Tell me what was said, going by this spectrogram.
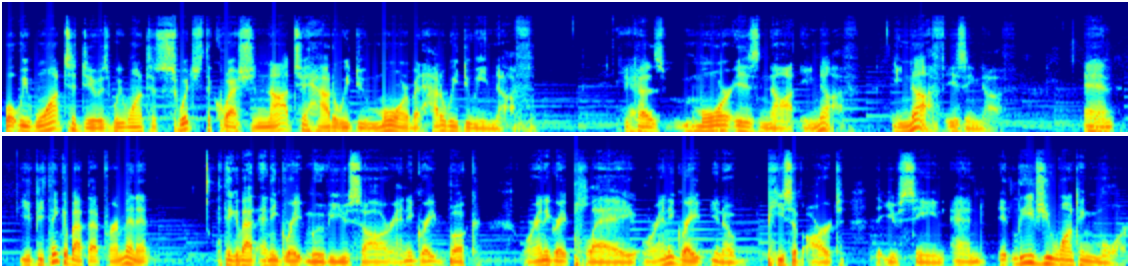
what we want to do is we want to switch the question not to how do we do more, but how do we do enough? Yeah. because more is not enough. Enough is enough. And if you think about that for a minute, think about any great movie you saw or any great book or any great play or any great, you know, piece of art that you've seen and it leaves you wanting more,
